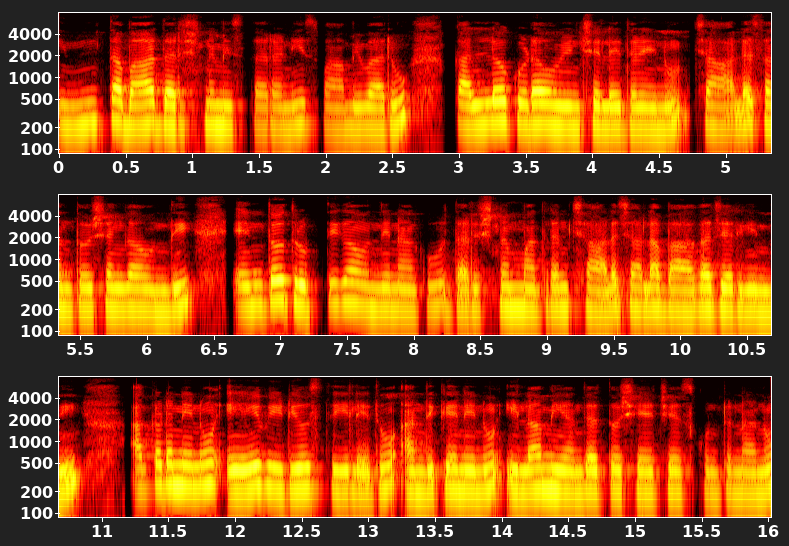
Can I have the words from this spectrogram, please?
ఇంత బాగా దర్శనం ఇస్తారని స్వామివారు కల్లో కూడా ఊహించలేదు నేను. చాలా సంతోషంగా ఉంది. ఎంతో తృప్తిగా ఉంది నాకు. దర్శనం మాత్రం చాలా చాలా బాగా జరిగింది. అక్కడ నేను ఏ వీడియోస్ తీయలేదు. అందుకే నేను ఇలా మీ అందరితో షేర్ చేసుకుంటున్నాను.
